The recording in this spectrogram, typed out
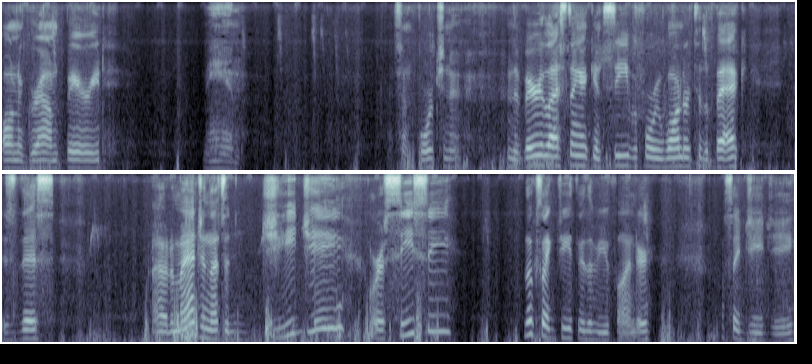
on the ground buried. Man, that's unfortunate. And the very last thing I can see before we wander to the back is this. I would imagine that's a GG or a CC. Looks like G through the viewfinder. I'll say GG.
